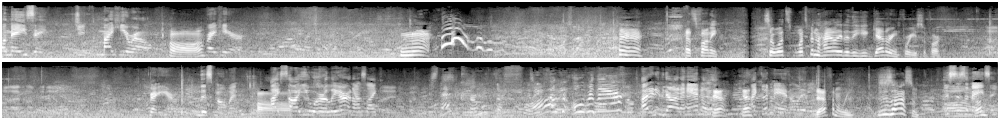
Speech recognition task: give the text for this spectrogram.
amazing. My hero, Aw. right here. That's funny. So what's what's been the highlight of the gathering for you so far? Right here, this moment. Aw. I saw you earlier and I was like, is that Kermit the Frog over there? I didn't even know how to handle it. Yeah, yeah. I couldn't handle it. Definitely. This is awesome. This is amazing.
